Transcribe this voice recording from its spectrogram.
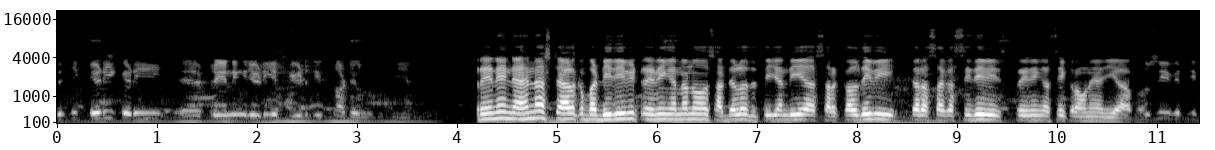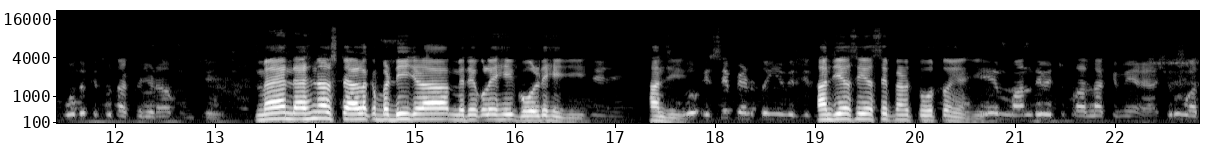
ਵੀਰ ਜੀ ਕਿਹੜੀ ਕਿਹੜੀ ਟ੍ਰੇਨਿੰਗ ਜਿਹੜੀ ਹੈ ਖੇਡ ਦੀ ਤੁਹਾਡੇ ਵੱਲੋਂ? ਟ੍ਰੇਨਿੰਗ ਨੈਸ਼ਨਲ ਸਟਾਈਲ ਕਬੱਡੀ ਦੀ ਵੀ ਟ੍ਰੇਨਿੰਗ ਇਹਨਾਂ ਨੂੰ ਸਾਡੇ ਵੱਲੋਂ ਦਿੱਤੀ ਜਾਂਦੀ ਆ ਸਰਕਲ ਦੀ ਵੀ ਤੇ ਰੱਸਾਕੱਸੀ ਦੀ ਵੀ ਟ੍ਰੇਨਿੰਗ ਅਸੀਂ ਕਰਾਉਣੇ ਆ ਜੀ ਆਪ। ਤੁਸੀਂ ਵੀਰ ਜੀ ਖੁਦ ਕਿੱਥੋਂ ਤੱਕ ਜਿਹੜਾ ਪਹੁੰਚੇ? ਮੈਂ ਨੈਸ਼ਨਲ ਸਟਾਈਲ ਕਬੱਡੀ ਜਿਹੜਾ ਮੇਰੇ ਕੋਲੇ ਹੀ 골ਡ ਹੀ ਜੀ। ਹਾਂਜੀ। ਉਹ ਇਸੇ ਪਿੰਡ ਤੋਂ ਹੀ ਹੈ ਵੀਰ ਜੀ? ਹਾਂਜੀ ਅਸੀਂ ਇਸੇ ਪਿੰਡ ਤੂਤ ਤੋਂ ਹੀ ਆ ਜੀ। ਇਹ ਮਨ ਦੇ ਵਿੱਚ ਉਪਰਾਲਾ ਕਿਵੇਂ ਆਇਆ? ਸ਼ੁਰੂਆਤ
